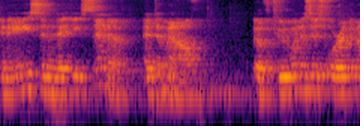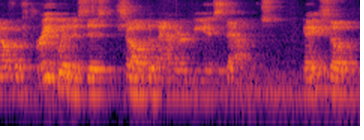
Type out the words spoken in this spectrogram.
in any sin that he sinneth at the mouth of two witnesses or at the mouth of three witnesses shall the matter be established. Okay, so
